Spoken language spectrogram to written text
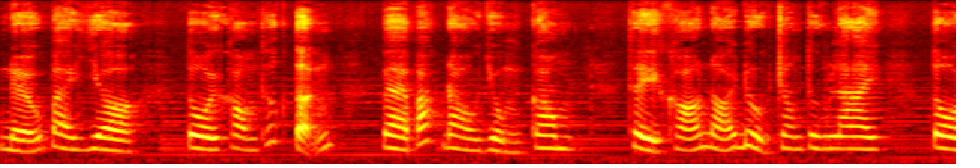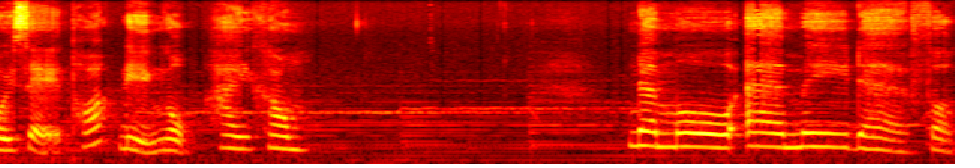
Nếu bây giờ tôi không thức tỉnh và bắt đầu dùng công, thì khó nói được trong tương lai tôi sẽ thoát địa ngục hay không. Nam Mô A Di Đà Phật.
